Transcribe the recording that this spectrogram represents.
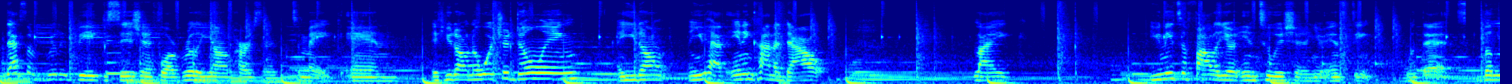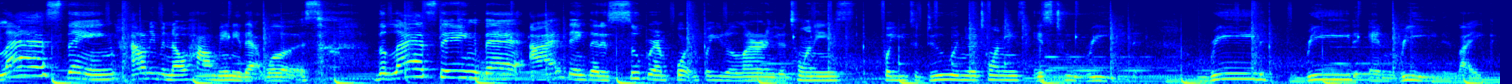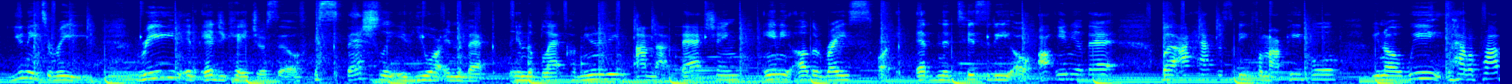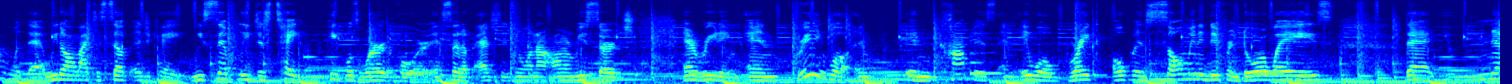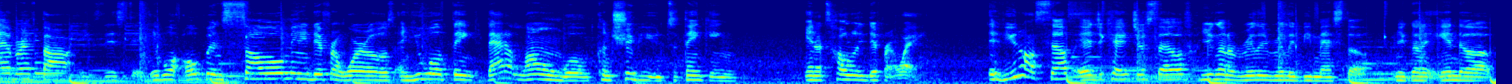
that's a really big decision for a really young person to make. And if you don't know what you're doing and you don't and you have any kind of doubt like you need to follow your intuition and your instinct with that. The last thing I don't even know how many that was. The last thing that I think that is super important for you to learn in your 20s for you to do in your 20s is to read read read and read like you need to read read and educate yourself especially if you are in the back in the black community i'm not bashing any other race or ethnicity or any of that but I have to speak for my people. You know, we have a problem with that. We don't like to self-educate. We simply just take people's word for it instead of actually doing our own research and reading. And reading will en encompass and it will break open so many different doorways that you never thought existed. It will open so many different worlds and you will think that alone will contribute to thinking in a totally different way if you don't self-educate yourself, you're gonna really, really be messed up. You're gonna end up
